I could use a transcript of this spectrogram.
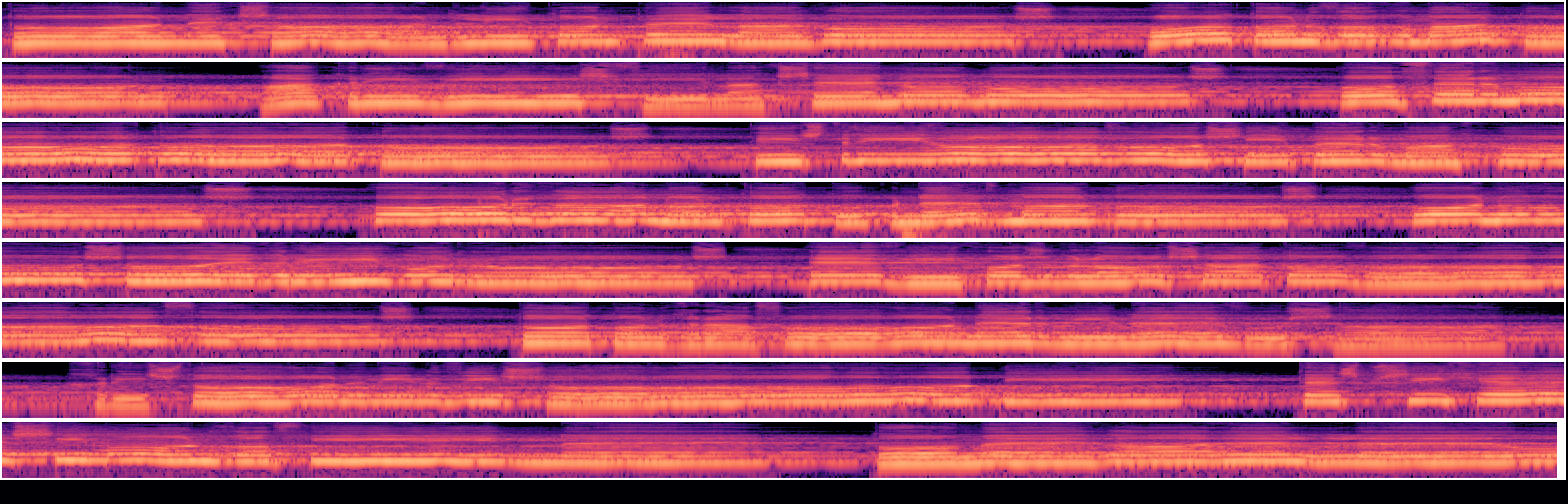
το ανεξάντλητον πέλαγος, ο των δογμάτων, ακριβής φύλαξε νομός, ο θερμότατος, της τριάδος υπερμαχός, όργανον το του πνεύματος, ο νους ο εγρήγορος, εβίχος γλώσσα το βάθος, το των γραφών ερμηνεύουσα, Χριστόν νυν δυσόπι, τες ψυχές ημών δοθήνε το Μέγα ελεός.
